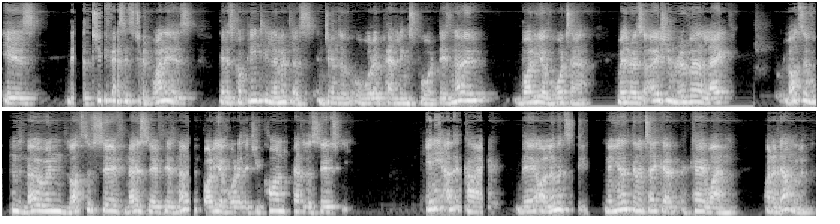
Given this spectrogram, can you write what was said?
is there are two facets to it. One is that it's completely limitless in terms of water paddling sport. There's no body of water, whether it's ocean, river, lake, lots of wind, no wind, lots of surf, no surf. There's no body of water that you can't paddle a surf ski. Any other kayak, there are limits to. Now, you're not going to take a a K1 on a downwind,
